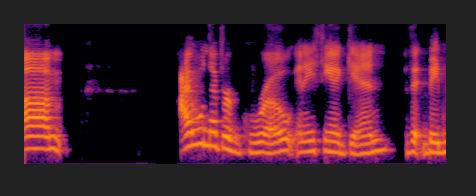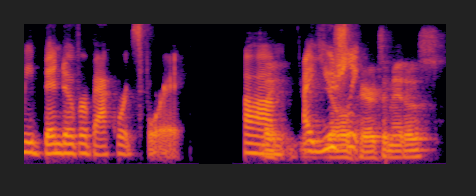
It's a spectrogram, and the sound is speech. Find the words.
um, I will never grow anything again that made me bend over backwards for it. Um, Like I usually pear tomatoes.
